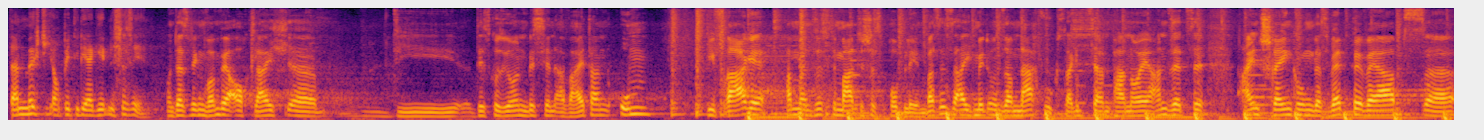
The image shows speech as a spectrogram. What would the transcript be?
dann möchte ich auch bitte die Ergebnisse sehen. Und deswegen wollen wir auch gleich äh, die Diskussion ein bisschen erweitern, um die Frage, haben wir ein systematisches Problem? Was ist eigentlich mit unserem Nachwuchs? Da gibt es ja ein paar neue Ansätze, Einschränkungen des Wettbewerbs, äh,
